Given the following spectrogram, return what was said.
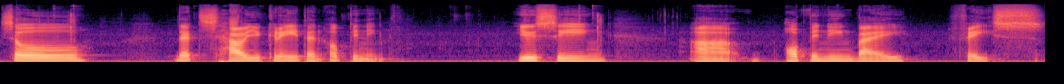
So that's how you create an opening using uh opening by face.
